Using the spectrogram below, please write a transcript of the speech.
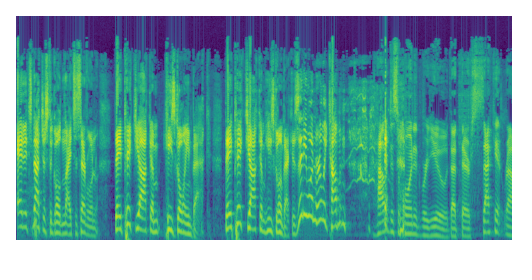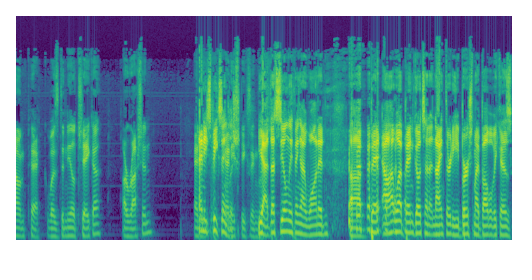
And, and it's not just the Golden Knights, it's everyone. They picked Yakum, he's going back. They picked Yakum, he's going back. Is anyone really coming? How disappointed were you that their second round pick was Daniil Chayka, a Russian? and he speaks and English. he speaks English. Yeah, that's the only thing I wanted. Uh, ben, I'll have Ben Gotz on at nine thirty. He burst my bubble because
